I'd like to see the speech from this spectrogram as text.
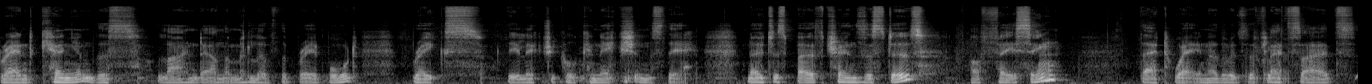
Grand Canyon, this line down the middle of the breadboard breaks the electrical connections there. Notice both transistors are facing that way. In other words, the flat sides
